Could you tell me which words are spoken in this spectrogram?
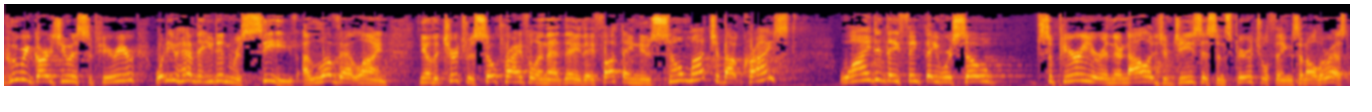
who regards you as superior? What do you have that you didn't receive? I love that line. You know, the church was so prideful in that day, they thought they knew so much about Christ. Why did they think they were so superior in their knowledge of Jesus and spiritual things and all the rest?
